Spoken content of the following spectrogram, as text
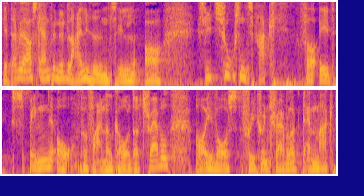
ja, der vil jeg også gerne benytte lejligheden til at sige tusind tak for et spændende år på Final Call Travel og i vores Frequent Traveler Danmark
